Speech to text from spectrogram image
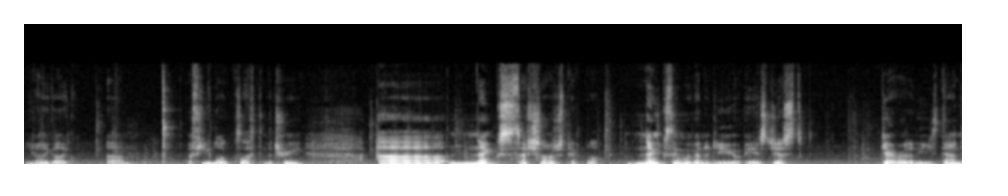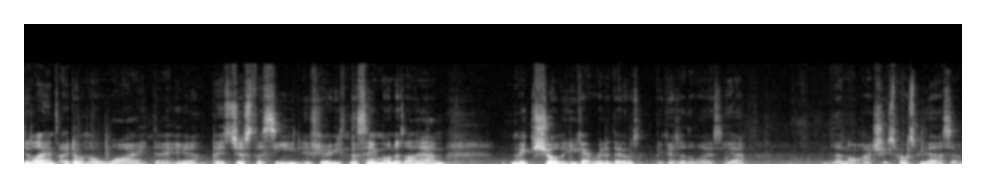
you only got like um, a few logs left in the tree. Uh, next, actually, I'll just pick block. Next thing we're going to do is just get rid of these dandelions. I don't know why they're here. It's just the seed. If you're using the same one as I am, make sure that you get rid of those because otherwise, yeah, they're not actually supposed to be there. So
